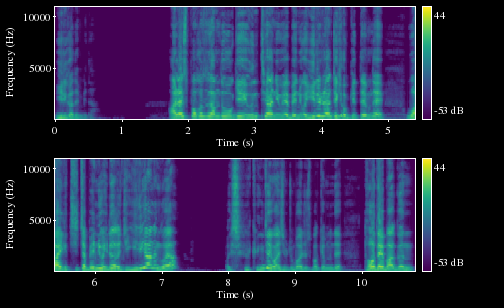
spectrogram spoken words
1위가 됩니다. 알렉스 퍼커스 감독이 은퇴한 이후에 맨유가 1위를 한 적이 없기 때문에 와 이게 진짜 맨유가 이러다지 1위 하는 거야? 굉장히 관심 좀 모아줄 수밖에 없는데 더 대박은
